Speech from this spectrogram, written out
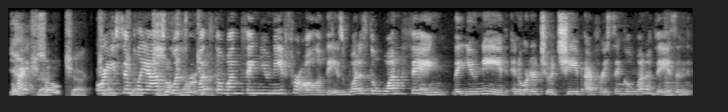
Yeah. Right. Check, so check. Or check, you simply check, ask, what's, what's the one thing you need for all of these? What is the one thing that you need in order to achieve every single one of these? And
